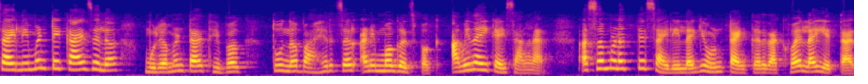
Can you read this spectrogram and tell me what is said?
सायली म्हणते काय झालं? मुलं म्हणतात हे बघ तू न बाहेर चल आणि मगच बघ आम्ही नाही काही सांगणार. असं म्हणत ते सायलीला घेऊन टँकर दाखवायला येतात.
